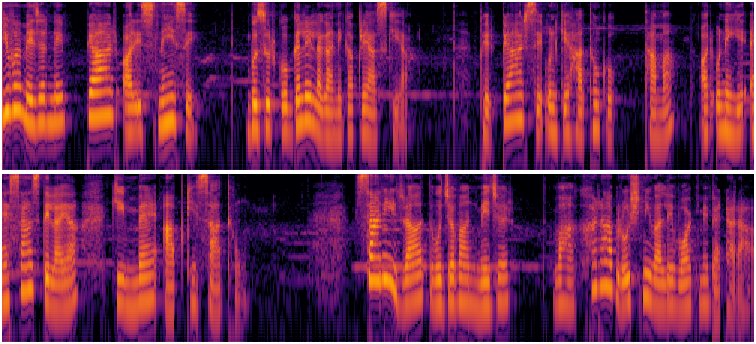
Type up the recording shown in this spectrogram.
युवा मेजर ने प्यार और स्नेह से बुज़ुर्ग को गले लगाने का प्रयास किया। फिर प्यार से उनके हाथों को थामा और उन्हें ये एहसास दिलाया कि मैं आपके साथ हूँ। सारी रात वो जवान मेजर वहाँ खराब रोशनी वाले वार्ड में बैठा रहा।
